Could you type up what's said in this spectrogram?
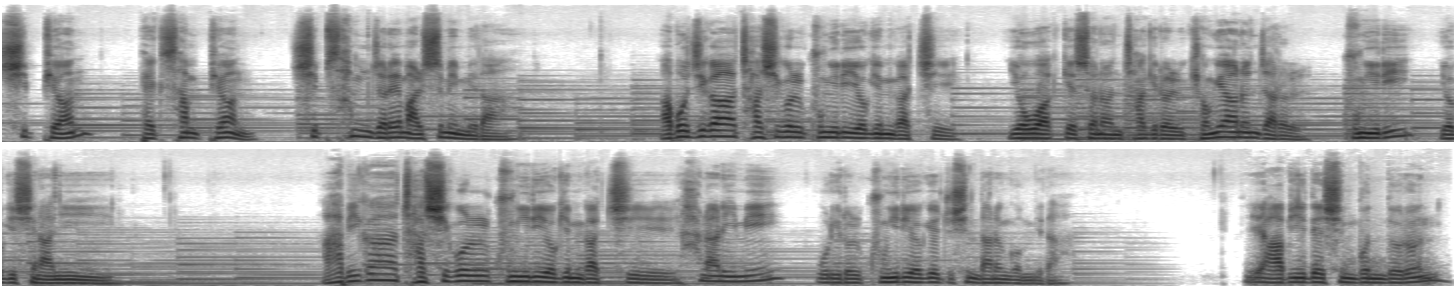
시편 103편 13절의 말씀입니다. 아버지가 자식을 궁일이 여김 같이 여호와께서는 자기를 경외하는 자를 궁일이 여기시나니 아비가 자식을 궁일이 여김 같이 하나님이 우리를 궁일이 여겨 주신다는 겁니다. 이 아비 되신 분들은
